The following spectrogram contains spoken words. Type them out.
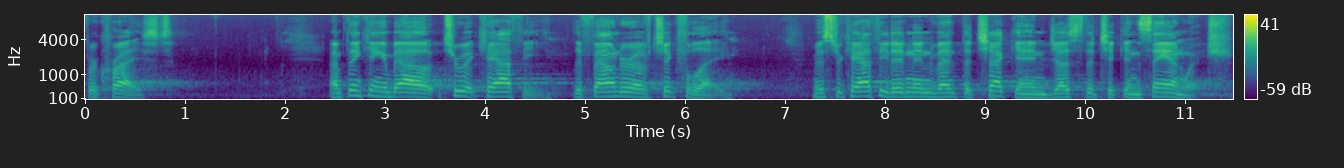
for Christ. I'm thinking about Truett Cathy, the founder of Chick fil A. Mr. Cathy didn't invent the check in, just the chicken sandwich.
